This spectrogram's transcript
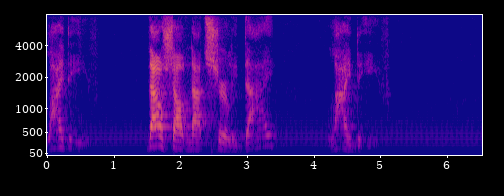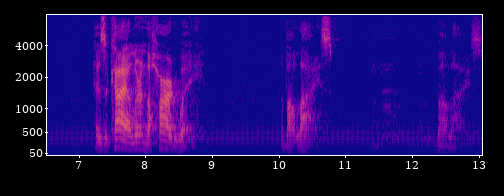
Lied to Eve. Thou shalt not surely die lied to Eve. Hezekiah learned the hard way about lies. About lies.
